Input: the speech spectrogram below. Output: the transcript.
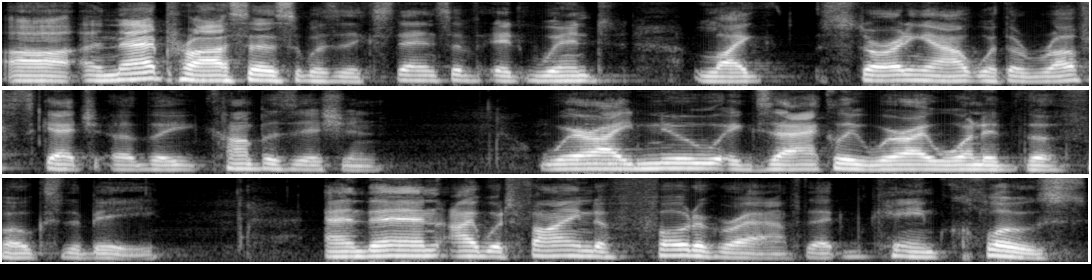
Uh, and that process was extensive. It went like starting out with a rough sketch of the composition, where I knew exactly where I wanted the folks to be. And then I would find a photograph that came close,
